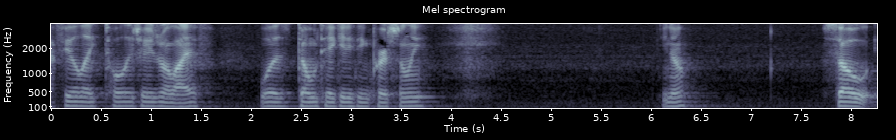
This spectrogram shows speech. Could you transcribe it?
I feel like totally changed my life, was don't take anything personally. You know? So,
